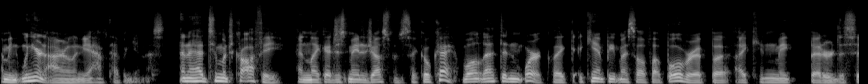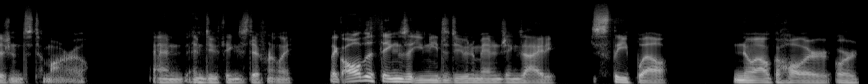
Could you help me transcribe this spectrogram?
I mean, when you're in Ireland, you have to have a Guinness. And I had too much coffee. And like, I just made adjustments. Like, okay, well, that didn't work. Like, I can't beat myself up over it, but I can make better decisions tomorrow and, and do things differently. Like, all the things that you need to do to manage anxiety sleep well, no alcohol or, or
